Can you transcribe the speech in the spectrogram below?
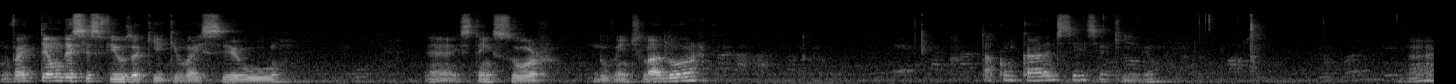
vai ter um desses fios aqui que vai ser o é, extensor do ventilador tá com cara de ser esse aqui viu é,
